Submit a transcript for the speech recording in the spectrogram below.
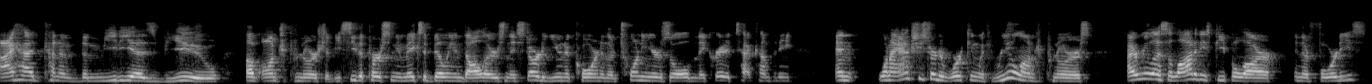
I had kind of the media's view of entrepreneurship. You see the person who makes a billion dollars and they start a unicorn and they're 20 years old and they create a tech company. And when I actually started working with real entrepreneurs, I realized a lot of these people are in their 40s,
